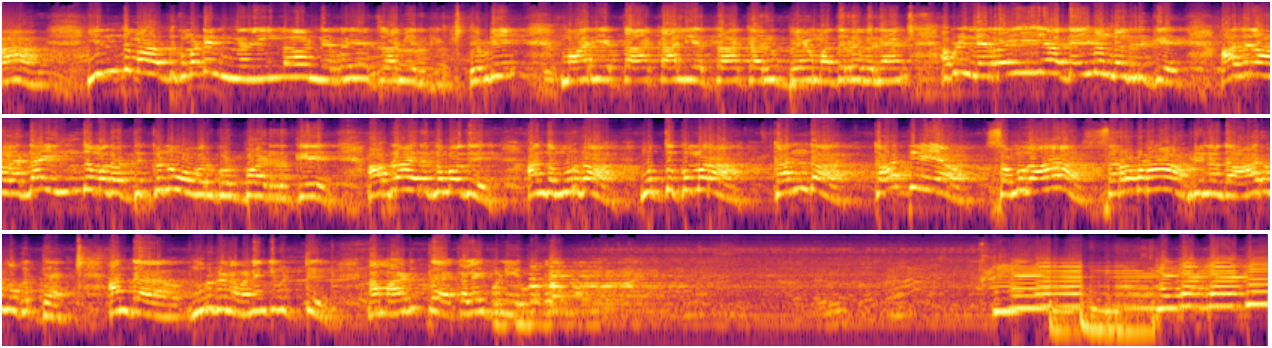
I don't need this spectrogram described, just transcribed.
இந்து மதத்துக்கு மட்டும் நல்லா நிறைய சாமி இருக்கு. எப்படி? மாரியத்தா காளியத்தா கருப்பே மதுரவன அப்படி நிறைய தெய்வங்கள் இருக்கு. அதனால தான் இந்து மதத்துக்குன்னு ஒவ்வொரு கோட்பாடு இருக்கு. அப்படிலாம் இருக்கும்போது அந்த முருகா முத்து குமரா கந்தா காத்திரையா சமுகா சரவணா அப்படின்னு அந்த ஆறுமுகத்தை அந்த முருகனை வணங்கி விட்டு நம்ம அடுத்த கலை தொடரலாம். Thank you.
